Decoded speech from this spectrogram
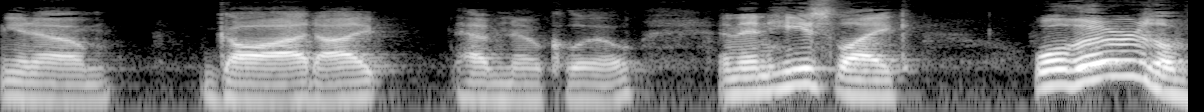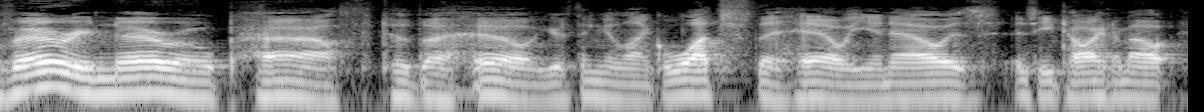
you know, God. I have no clue. And then he's like, well, there's a very narrow path to the hill. You're thinking like, what's the hill? You know, is is he talking about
